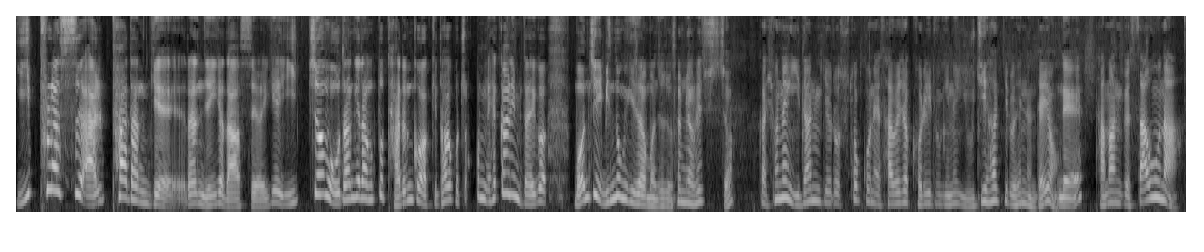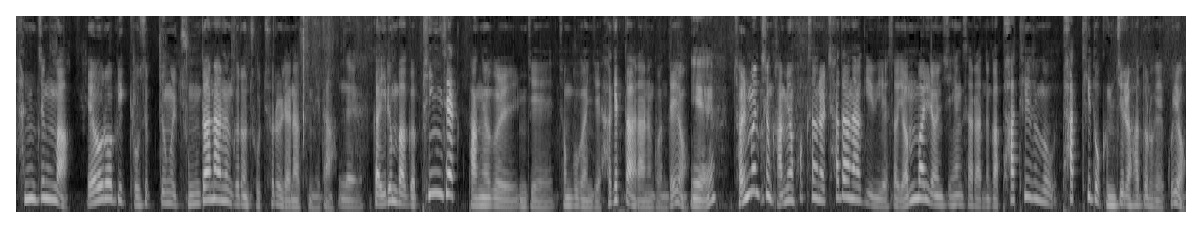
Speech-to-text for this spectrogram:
2 플러스 알파 단계라는 얘기가 나왔어요. 이게 2.5 단계랑 또 다른 것 같기도 하고 조금 헷갈립니다. 이거 뭔지 민동기 기자 먼저 좀 설명을 해 주시죠. 그러니까 현행 2단계로 수도권의 사회적 거리두기는 유지하기로 했는데요. 네. 다만 그 사우나, 한증막, 에어로빅 교습 등을 중단하는 그런 조처를 내놨습니다. 네. 그러니까 이른바 그 핀셋 방역을 이제 정부가 이제 하겠다라는 건데요. 예. 젊은층 감염 확산을 차단하기 위해서 연말 연시 행사라든가 파티도 파티도 금지를 하도록 했고요.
